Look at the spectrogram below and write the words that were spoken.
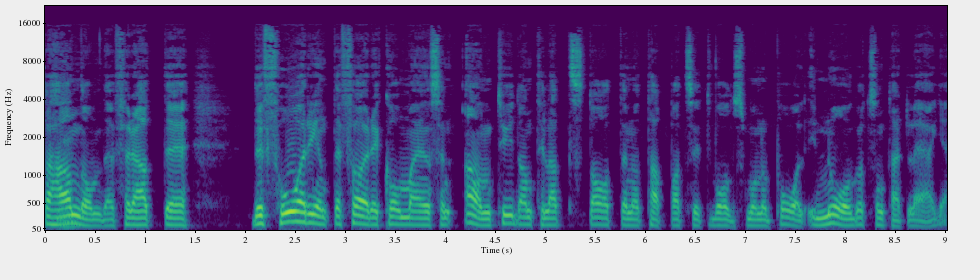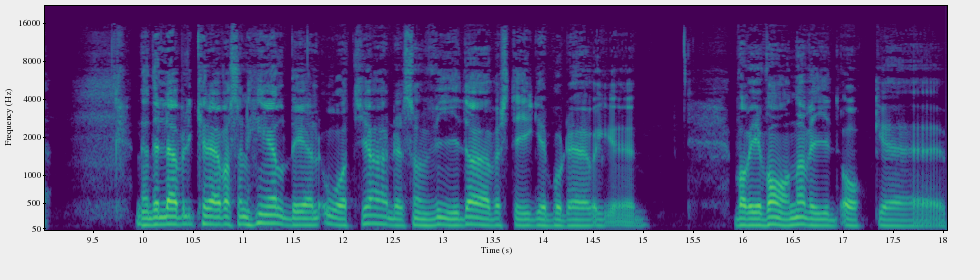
ta hand om det för att eh, det får inte förekomma ens en antydan till att staten har tappat sitt våldsmonopol i något sånt här läge. Nej, det lär väl krävas en hel del åtgärder som vida överstiger både eh, vad vi är vana vid och eh,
